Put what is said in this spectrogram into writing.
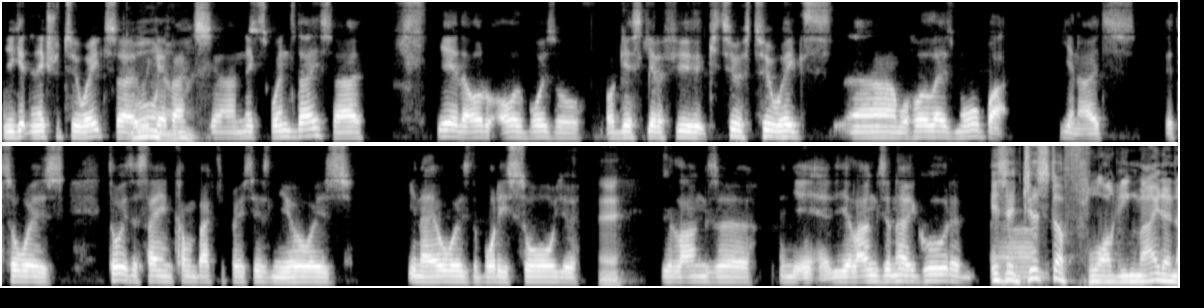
you get an extra two weeks. So Oh, we go nice. back uh, next Wednesday. So yeah, the old older boys will, I guess, get a few two two weeks um, or holidays more. But you know, it's it's always it's always the same coming back to pre-season. You always, you know, always the body's sore. Your Yeah. your lungs are and your, your lungs are no good. And Is it um, just a flogging, mate? An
